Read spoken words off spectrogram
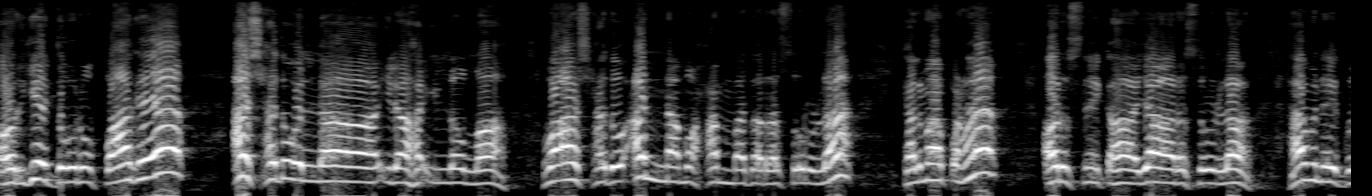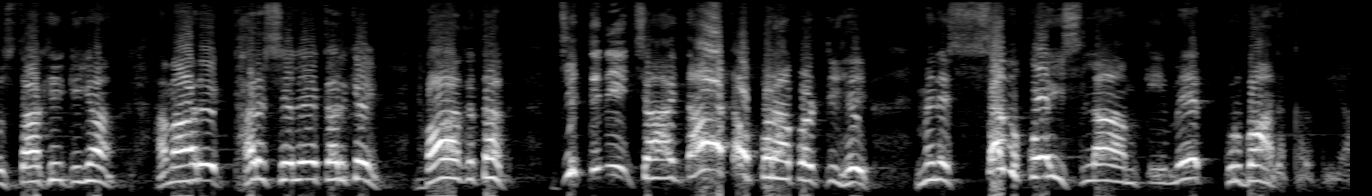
और ये दोनों पा गया, अशहद व अशहद अन्ना मोहम्मद रसूलुल्लाह। कलमा पढ़ा और उसने कहा, या रसोल्ला हमने गुस्ताखी किया। हमारे घर से लेकर के बाग तक जितनी जायदाद और प्रॉपर्टी है, मैंने सबको इस्लाम की में कुर्बान कर दिया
